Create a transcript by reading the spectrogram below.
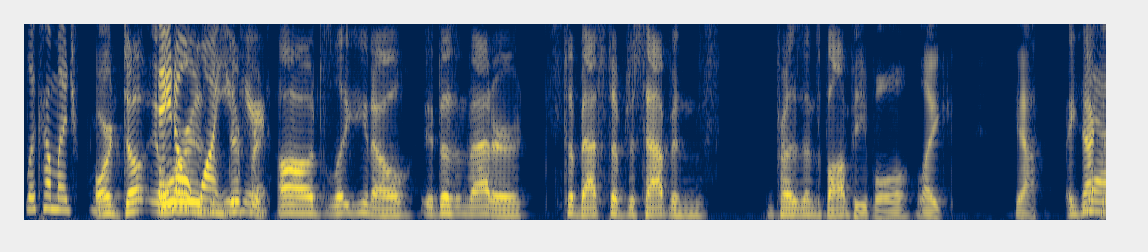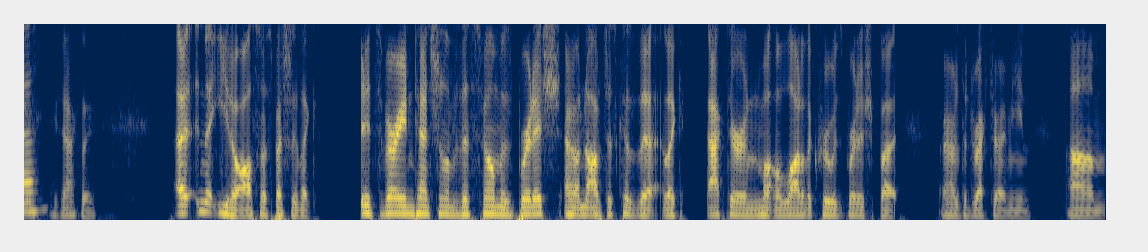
Look how much. or don't They or don't is want you indifferent oh like you know it doesn't matter Some bad stuff just happens presidents bomb people like yeah Exactly. Exactly. Uh, and, you know, also especially like it's very intentional that this film is British, uh, not just because the like actor and a lot of the crew is British, but or the director, I mean. Um,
